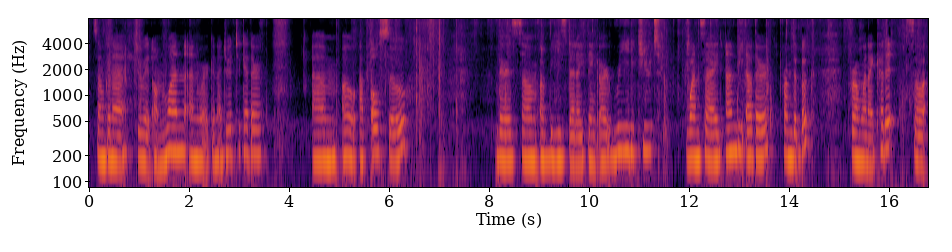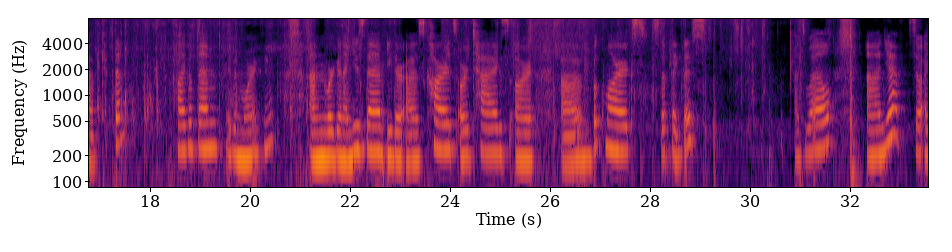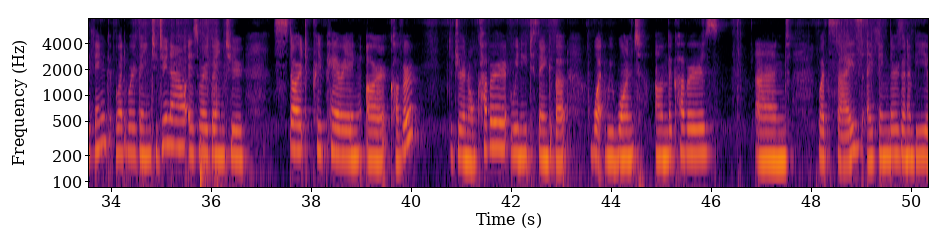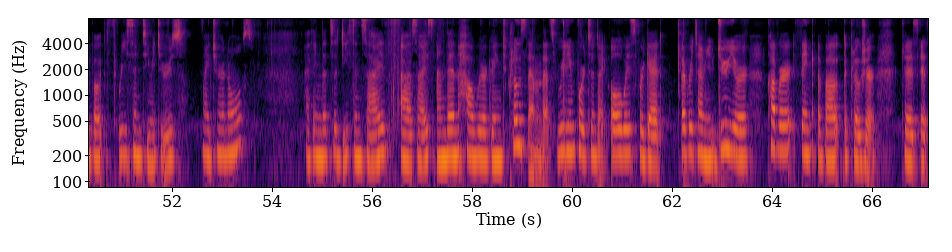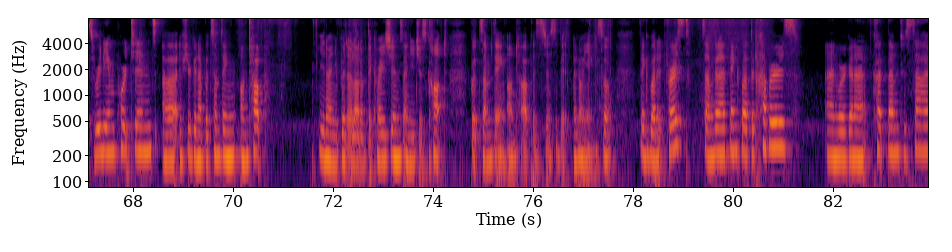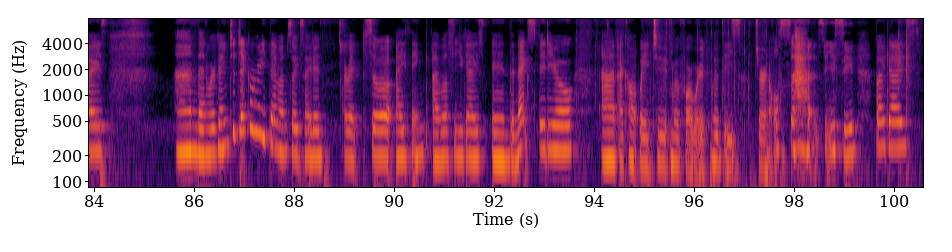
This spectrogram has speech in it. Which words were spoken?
So I'm gonna do it on one and we're gonna do it together. Um, oh, I've also, there's some of these that I think are really cute. One side and the other from the book from when I cut it. So I've kept them, five of them, even more I think. And we're gonna use them either as cards or tags or uh, bookmarks stuff like this as well. And yeah so I think what we're going to do now is we're going to start preparing our cover the journal cover we need to think about what we want on the covers and what size. I think they're gonna be about three centimeters, my journals. I think that's a decent size, uh, size. And then how we're going to close them. That's really important. I always forget every time you do your cover, think about the closure because it's really important uh, if you're gonna put something on top, you know, and you put a lot of decorations and you just can't put something on top. It's just a bit annoying. So think about it first. So I'm gonna think about the covers and we're gonna cut them to size and then we're going to decorate them. I'm so excited. All right, so I think I will see you guys in the next video and I can't wait to move forward with these journals. see you soon. Bye guys.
